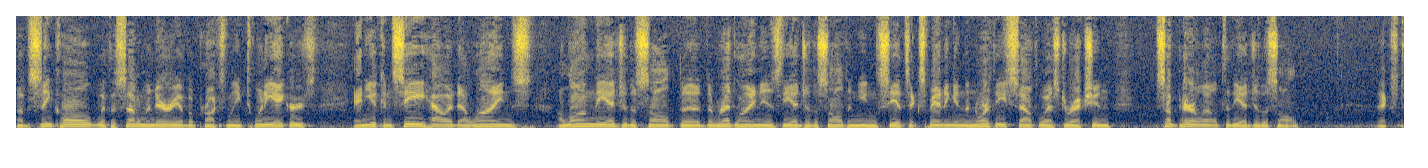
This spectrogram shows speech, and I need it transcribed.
of sinkhole with a settlement area of approximately 20 acres. And you can see how it aligns along the edge of the salt. The, the red line is the edge of the salt, and you can see it's expanding in the northeast southwest direction, subparallel to the edge of the salt. Next.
